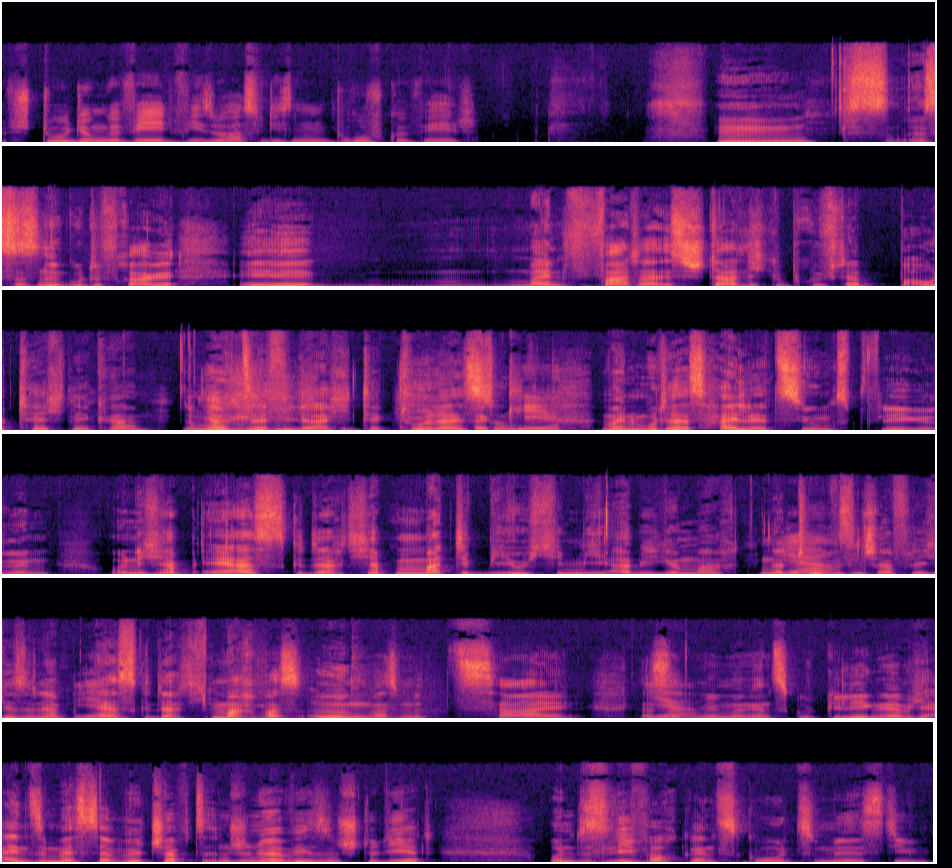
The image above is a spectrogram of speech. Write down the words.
Studium gewählt? Wieso hast du diesen Beruf gewählt? Hm, das, ist eine gute Frage. Äh, mein Vater ist staatlich geprüfter Bautechniker und macht sehr viele Architekturleistungen. Okay. Meine Mutter ist Heilerziehungspflegerin. Und ich habe erst gedacht, ich habe ein Mathe-Biochemie-Abi gemacht, ein Ja. naturwissenschaftliches, und habe Ja. erst gedacht, ich mache was, irgendwas mit Zahlen. Das Ja. hat mir immer ganz gut gelegen. Dann habe ich ein Semester Wirtschaftsingenieurwesen studiert. Und es lief auch ganz gut, zumindest die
